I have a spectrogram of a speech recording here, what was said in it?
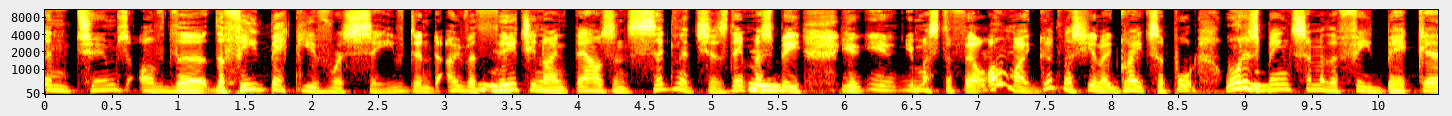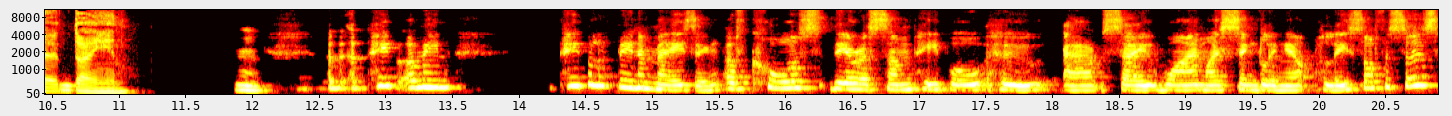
in terms of the, the feedback you've received and over mm. 39,000 signatures, that must mm. be, you, you, you, must have felt, oh my goodness, you know, great support. What has mm. been some of the feedback, uh, mm. Diane? Mm. People, I mean, people have been amazing. Of course, there are some people who uh, say, why am I singling out police officers?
